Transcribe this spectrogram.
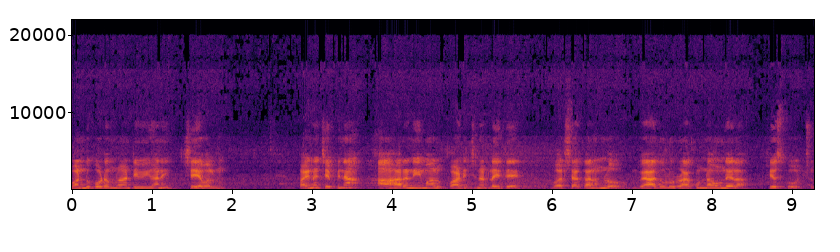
వండుకోవడం లాంటివి కానీ చేయవలను. పైన చెప్పిన ఆహార నియమాలు పాటించినట్లయితే వర్షాకాలంలో వ్యాధులు రాకుండా ఉండేలా చేసుకోవచ్చు.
